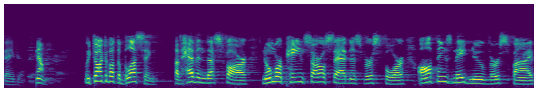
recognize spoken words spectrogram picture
Savior. Now, we talked about the blessing of heaven thus far. No more pain, sorrow, sadness, verse 4. All things made new, verse 5.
